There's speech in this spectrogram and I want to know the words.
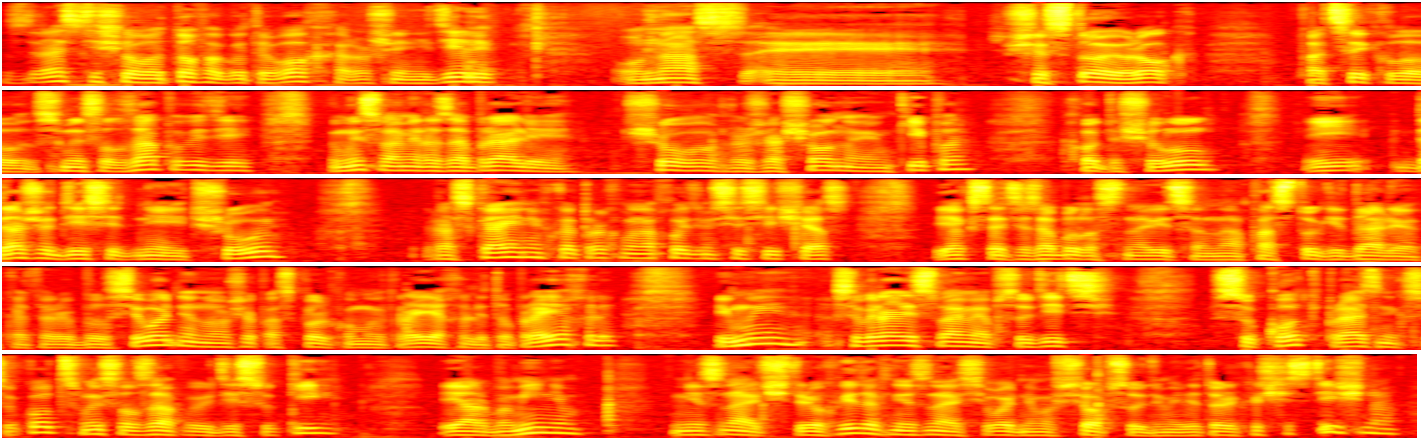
Здравствуйте, Шаватов, Агутывох, хорошей недели. У нас э, шестой урок по циклу «Смысл заповедей». И мы с вами разобрали Чуву, Рожашону, Ходы Шилул и даже 10 дней Чувы, раскаяния, в которых мы находимся сейчас. Я, кстати, забыл остановиться на посту Гидалия, который был сегодня, но уже поскольку мы проехали, то проехали. И мы собирались с вами обсудить Сукот, праздник Сукот, смысл заповедей Суки и Арбаминим. Не знаю четырех видов, не знаю, сегодня мы все обсудим или только частично,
